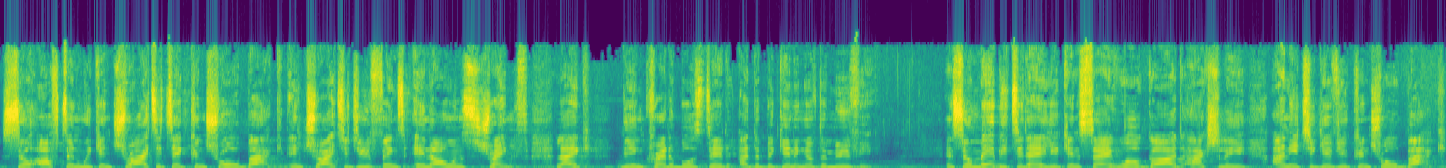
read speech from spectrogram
so often we can try to take control back and try to do things in our own strength, like the Incredibles did at the beginning of the movie. And so maybe today you can say, Well, God, actually, I need to give you control back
